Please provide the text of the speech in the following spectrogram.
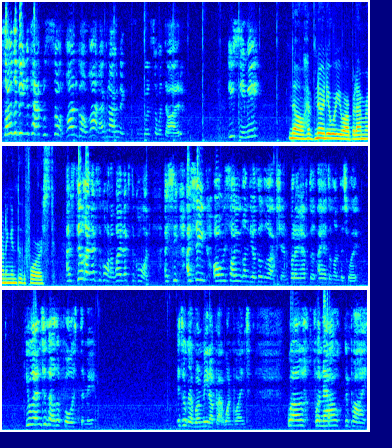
someone's being attacked with a sword. Run, go, run. I have an iron leg from when someone died. Do you see me? No, I have no idea where you are, but I'm running into the forest. I'm still right next to corn. I'm right next to corn. I see. I see. Oh, we saw you run the other direction, but I have to. I had to run this way. You ran into the other forest than me. It's okay. We'll meet up at one point. Well, for now, goodbye.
